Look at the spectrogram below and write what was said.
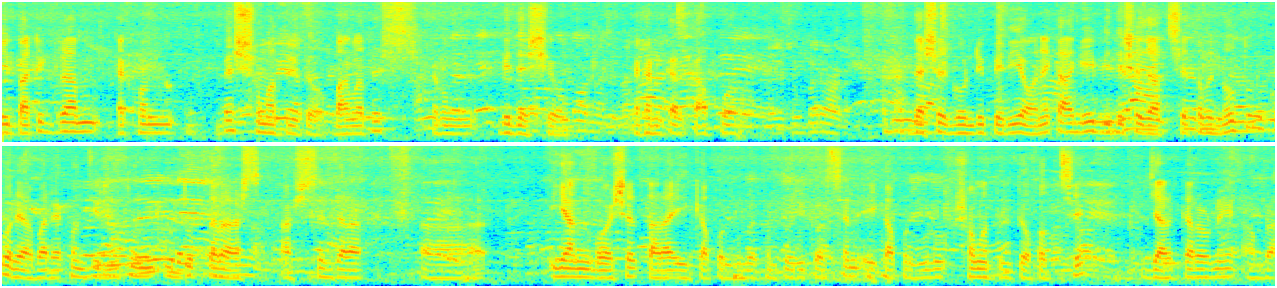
এই বাটিগ্রাম এখন বেশ সমাদৃত বাংলাদেশ এবং বিদেশেও। এখানকার কাপড় দেশের গণ্ডি পেরিয়ে অনেক আগেই বিদেশে যাচ্ছে, তবে নতুন করে আবার এখন যে নতুন উদ্যোক্তারা আস- আসছেন, যারা ইয়াং বয়সের, তারা এই কাপড়গুলো এখন তৈরি করছেন। এই কাপড়গুলো সমাদৃত হচ্ছে, যার কারণে আমরা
